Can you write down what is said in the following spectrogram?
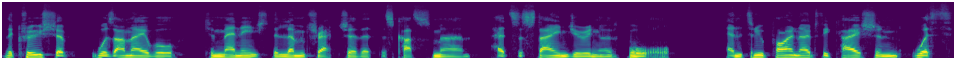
The cruise ship was unable to manage the limb fracture that this customer had sustained during her fall. And through prior notification with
